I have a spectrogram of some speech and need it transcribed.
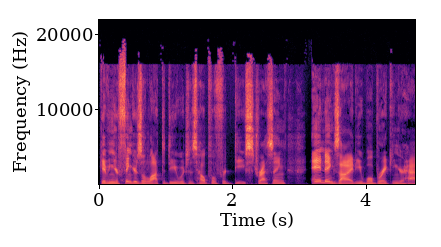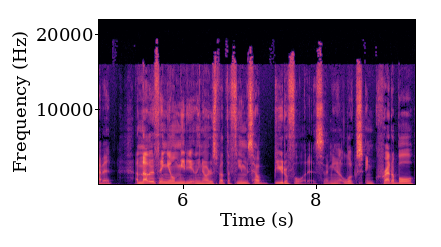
giving your fingers a lot to do, which is helpful for de stressing and anxiety while breaking your habit. Another thing you'll immediately notice about the Fum is how beautiful it is. I mean, it looks incredible.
